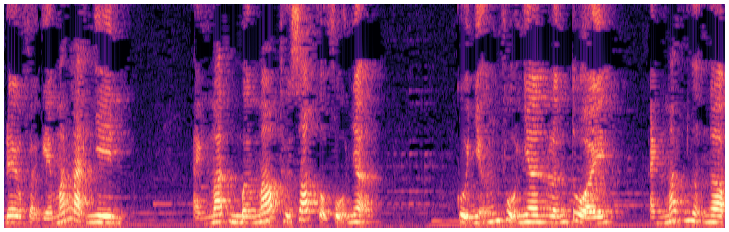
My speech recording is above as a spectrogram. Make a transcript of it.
đều phải ghé mắt lại nhìn. Ánh mắt bới móc thứ sót của phụ nhận của những phụ nhân lớn tuổi, ánh mắt ngượng ngập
